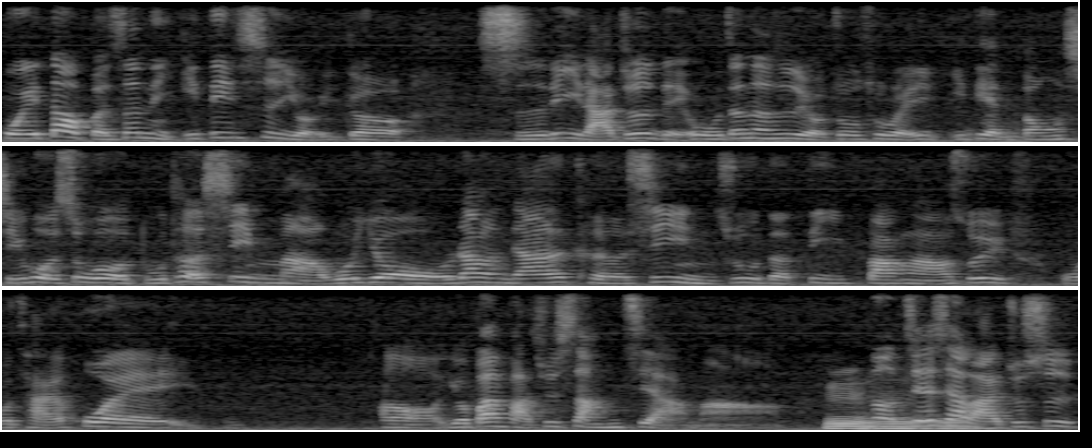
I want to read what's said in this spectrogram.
回到本身，你一定是有一个。实力啦，就是我真的是有做出了一一点东西，或者是我有独特性嘛，我有让人家可吸引住的地方啊，所以我才会，呃，有办法去上架嘛。嗯。那接下来就是，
